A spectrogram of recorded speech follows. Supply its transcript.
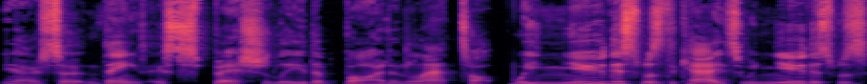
you know, certain things, especially the Biden laptop. We knew this was the case. We knew this was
